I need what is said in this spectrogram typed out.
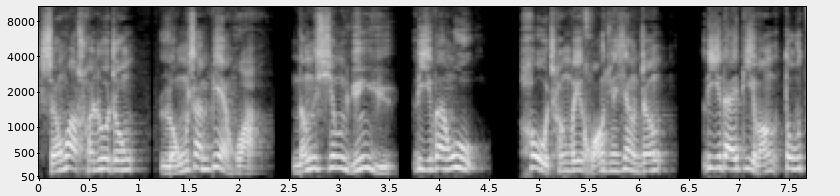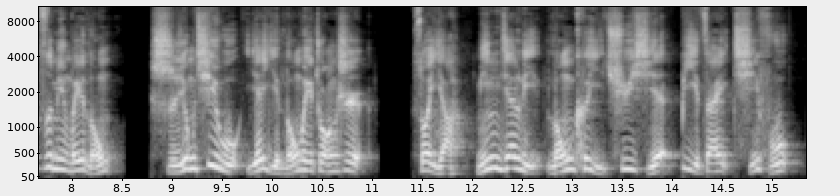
神话传说中。龙善变化，能兴云雨，利万物，后成为皇权象征。历代帝王都自命为龙，使用器物也以龙为装饰。所以啊，民间里龙可以驱邪避灾祈福。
